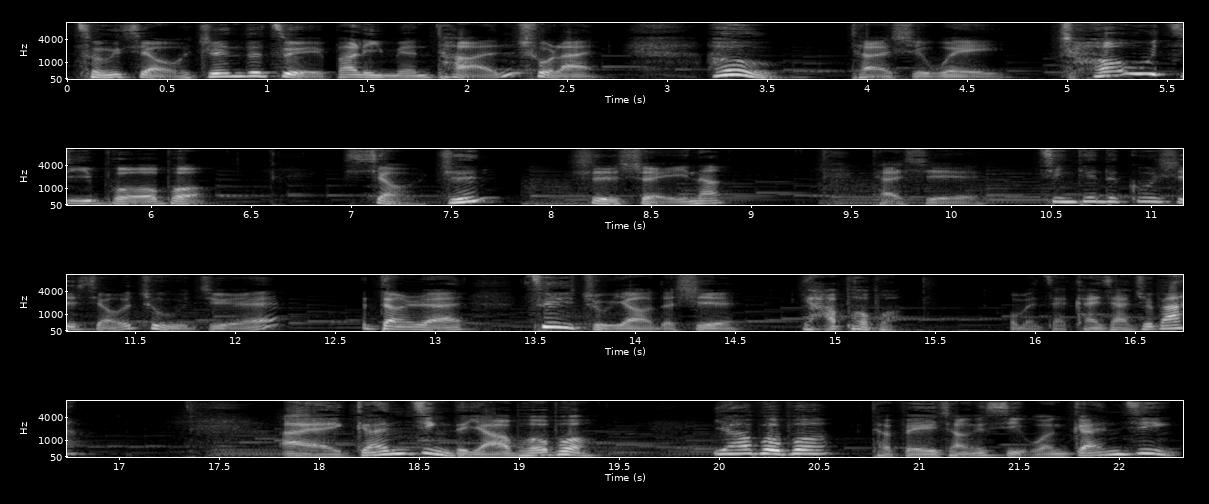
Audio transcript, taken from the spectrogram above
从小珍的嘴巴里面弹出来，哦，她是位超级婆婆。小珍是谁呢？她是今天的故事小主角。当然，最主要的是牙婆婆。我们再看下去吧。爱干净的牙婆婆，牙婆婆她非常喜欢干净，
